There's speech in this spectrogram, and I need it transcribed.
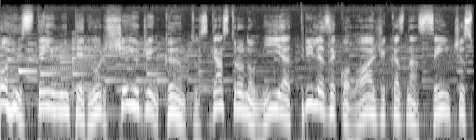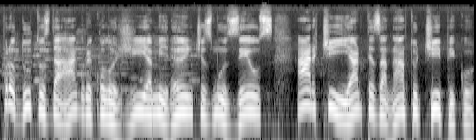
Torres tem um interior cheio de encantos, gastronomia, trilhas ecológicas, nascentes, produtos da agroecologia, mirantes, museus, arte e artesanato típico.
